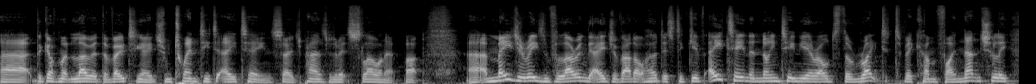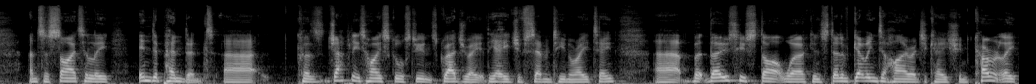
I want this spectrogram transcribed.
uh, the government lowered the voting age from 20 to 18. So Japan's been a bit slow on it. But uh, a major reason for lowering the age of adulthood is to give 18 and 19 year olds the right to become financially and societally independent. Because Japanese high school students graduate at the age of 17 or 18, uh, but those who start work instead of going to higher education currently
